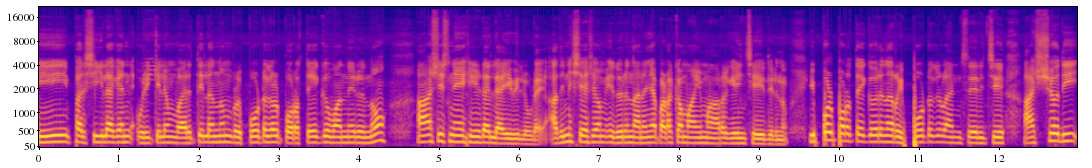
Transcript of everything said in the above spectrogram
ഈ പരിശീലകൻ ഒരിക്കലും വരത്തില്ലെന്നും റിപ്പോർട്ടുകൾ പുറത്തേക്ക് വന്നിരുന്നു ആശിഷ് നേഹിയുടെ ലൈവിലൂടെ. അതിനുശേഷം ഇതൊരു നനഞ്ഞ പടക്കമായി മാറുകയും ചെയ്തിരുന്നു. ഇപ്പോൾ പുറത്തേക്ക് വരുന്ന റിപ്പോർട്ടുകൾ അനുസരിച്ച് അശ്വതി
